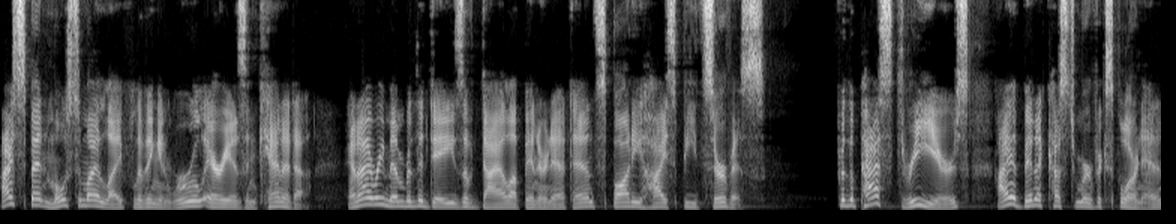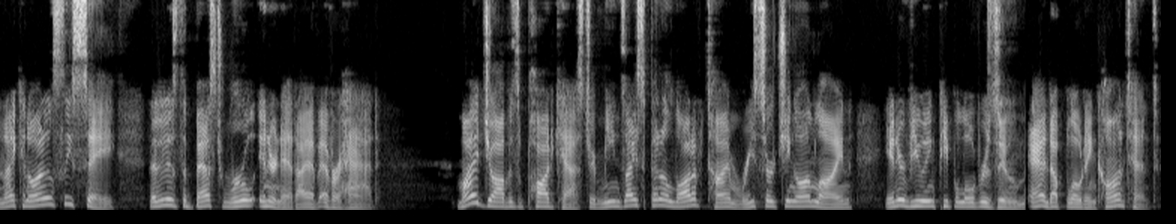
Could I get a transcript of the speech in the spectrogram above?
I spent most of my life living in rural areas in Canada, and I remember the days of dial up internet and spotty high speed service. For the past three years, I have been a customer of Xplornet, and I can honestly say that it is the best rural internet I have ever had. My job as a podcaster means I spend a lot of time researching online, interviewing people over Zoom, and uploading content.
